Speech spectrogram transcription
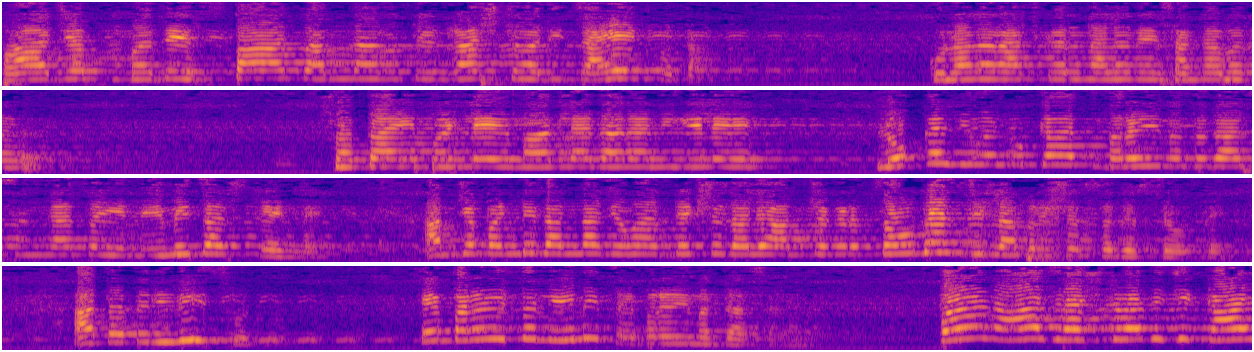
भाजपमध्ये पाच आमदार होते आणि राष्ट्रवादीचा एक होता. कुणाला राजकारण आलं नाही सांगा बरं. स्वतःही पडले मागल्या दाराने गेले. लोकल निवडणुकात बरळी मतदारसंघाचा हे नेहमीचाच ट्रेंड आहे. आमचे पंडितांना जेव्हा अध्यक्ष झाले आमच्याकडे चौदाच जिल्हा परिषद सदस्य होते. आता तरी वीस होती. हे परळीचं नेहमीच आहे परळी मतदारसंघात पण आज राष्ट्रवादीची काय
